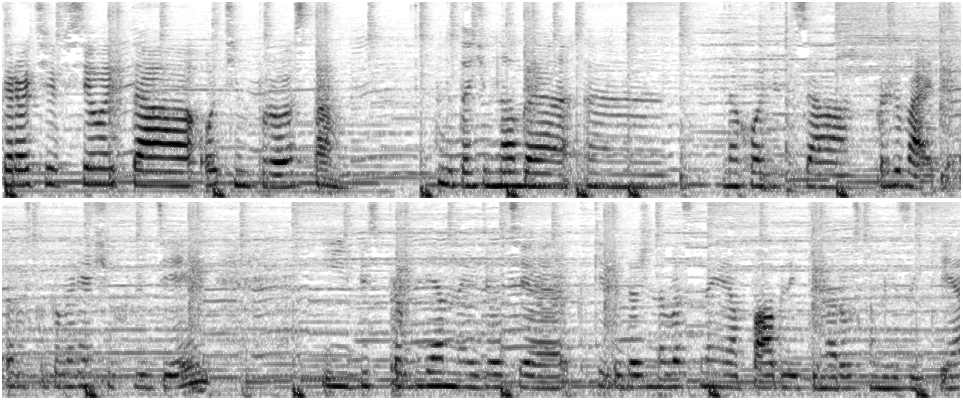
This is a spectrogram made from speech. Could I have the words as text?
Короче, все это очень просто. Тут очень много э, находится, проживает русскоговорящих людей, и беспроблемно идете какие-то даже новостные паблики на русском языке,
